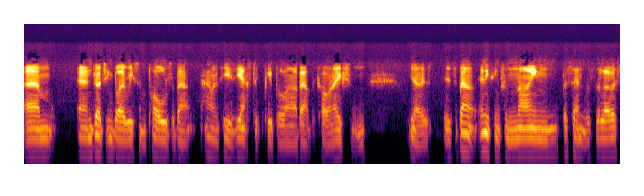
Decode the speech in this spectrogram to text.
Um, and judging by recent polls about how enthusiastic people are about the coronation, you know, it's, it's about anything from 9% was the lowest,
